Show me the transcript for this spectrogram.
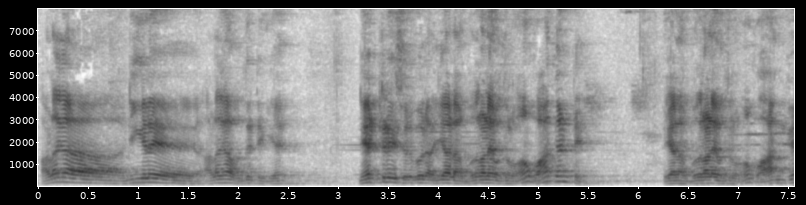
அழகா நீங்களே அழகா வந்துட்டீங்க. நேற்றே சில பேர் ஐயா நான் முதலாளி வந்துடுவோம் வாங்கன்ட்டு ஐயா நான் முதலாளி வந்துடுவோம் வாங்க.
